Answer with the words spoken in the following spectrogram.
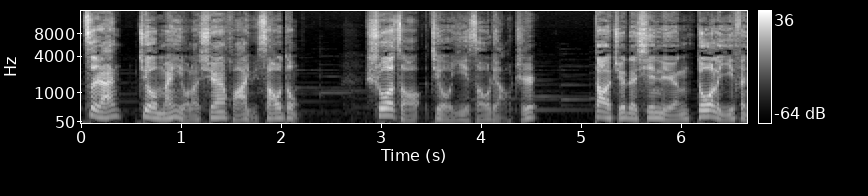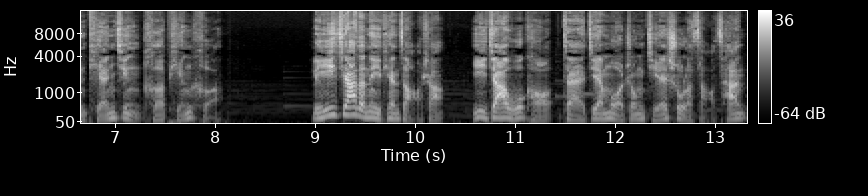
自然就没有了喧哗与骚动。说走就一走了之，倒觉得心灵多了一份恬静和平和。离家的那天早上，一家五口在缄默中结束了早餐。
